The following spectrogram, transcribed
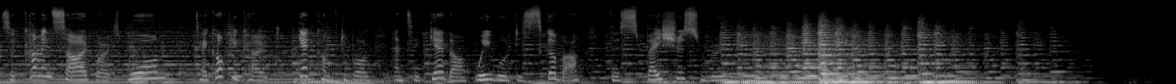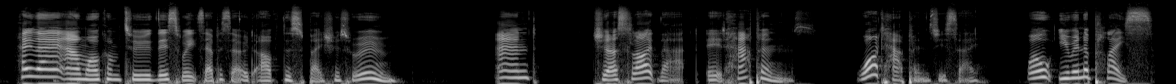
So come inside where it's warm, take off your coat, get comfortable, and together we will discover the spacious room. Hey there, and welcome to this week's episode of The Spacious Room. And just like that, it happens. What happens, you say? Well, you're in a place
